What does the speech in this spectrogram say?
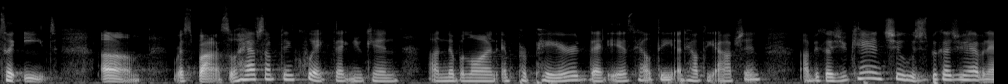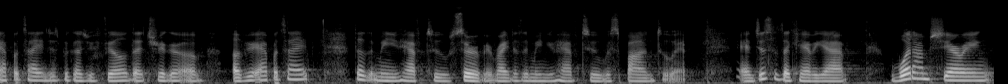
to eat um, response. So have something quick that you can uh, nibble on and prepared that is healthy, a healthy option. Uh, because you can choose just because you have an appetite and just because you feel that trigger of, of your appetite doesn't mean you have to serve it right doesn't mean you have to respond to it and just as a caveat what I'm sharing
